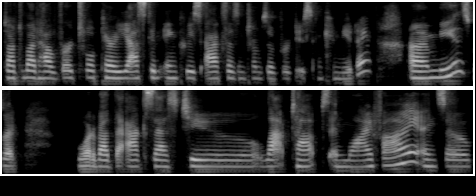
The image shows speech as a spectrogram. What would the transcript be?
talked about how virtual care yes can increase access in terms of reducing commuting um, but what about the access to laptops and Wi-Fi? And so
